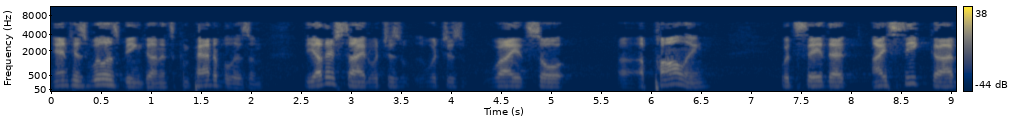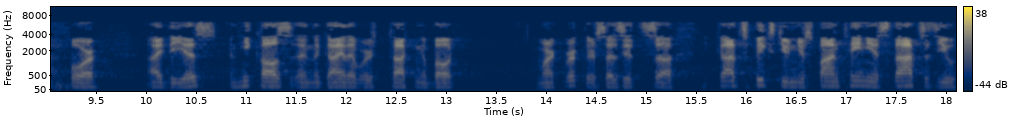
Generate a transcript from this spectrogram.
and His will is being done. It's compatibilism. The other side, which is which is why it's so uh, appalling, would say that I seek God for ideas, and he calls, and the guy that we're talking about, Mark Virkler, says it's uh, God speaks to you in your spontaneous thoughts as you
